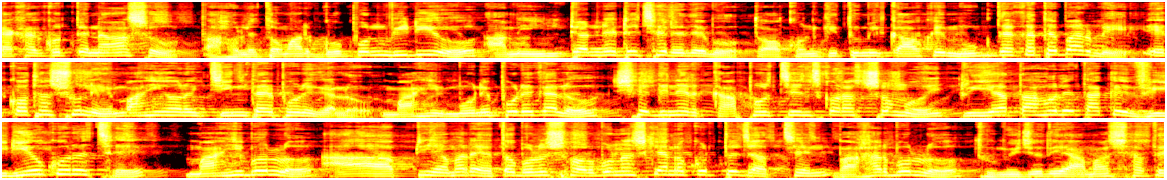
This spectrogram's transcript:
দেখা করতে না আসো, তাহলে তোমার গোপন ভিডিও আমি ইন্টারনেটে ছেড়ে দেব। তখন কি তুমি কাউকে মুখ দেখাতে পারবে? এ কথা শুনে মাহি অনেক চিন্তায় পড়ে গেল। মাহির মনে পড়ে গেল, সেদিনের কাপড় চেঞ্জ করার সময় প্রিয়া তাহলে তাকে ভিডিও করেছে? মাহি বলল আপনি আমার এত বড় সর্বনাশ কেন করতে যাচ্ছেন? বাহার বলল, তুমি যদি আমার সাথে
